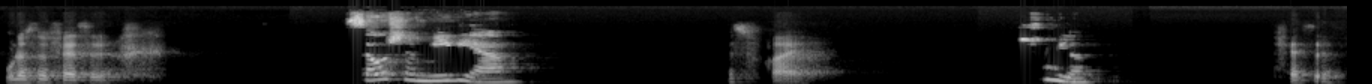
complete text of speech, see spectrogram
Oder ist eine Fessel? Social Media? Ist frei. Schule? Fessel.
